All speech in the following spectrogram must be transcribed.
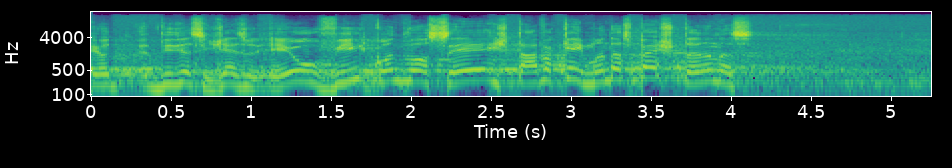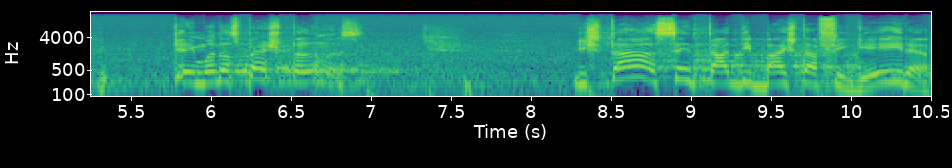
eu, dizia assim, Jesus, eu vi quando você estava queimando as pestanas. Queimando as pestanas. Estar sentado debaixo da figueira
